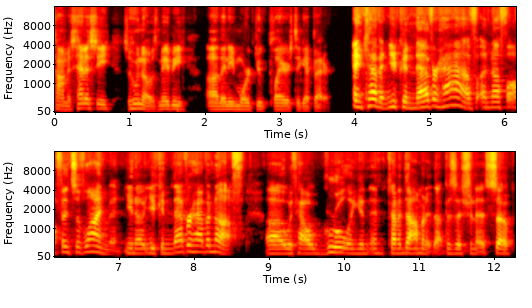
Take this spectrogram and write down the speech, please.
Thomas Hennessy. So who knows? Maybe uh, they need more Duke players to get better. And Kevin, you can never have enough offensive linemen. You know, you can never have enough uh, with how grueling and, and, kind of dominant that position is. So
